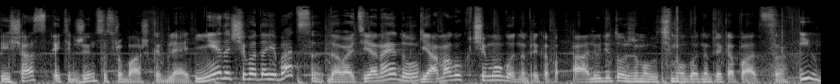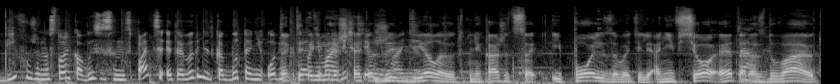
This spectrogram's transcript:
И сейчас эти джинсы с рубашкой, блядь. Не до чего доебаться? Давайте я найду. Я могу к чему угодно прикопаться. А люди тоже могут к чему угодно прикопаться. Их биф уже настолько высосан из пальца, это выглядит, как будто они обе Так ты понимаешь, это же внимание. делают, мне кажется, и пользователи, они все это Да. раздувают,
